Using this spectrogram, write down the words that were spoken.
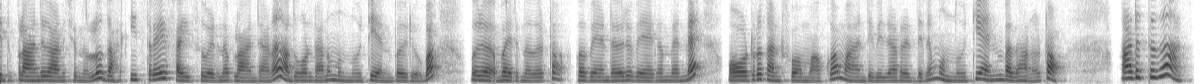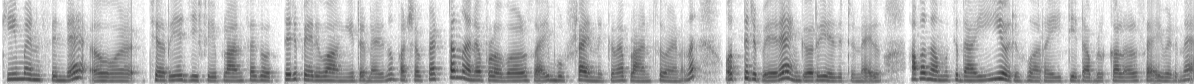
ഇത് പ്ലാന്റ് കാണിച്ചെന്നുള്ളൂ. ഇതാ ഇത്രയും സൈസ് വരുന്ന പ്ലാന്റ് ആണ്. അതുകൊണ്ടാണ് മുന്നൂറ്റി എൺപത് രൂപ ഒരു വരുന്നത് കേട്ടോ. അപ്പോൾ വേണ്ടവർ വേഗം തന്നെ ഓർഡർ കൺഫേം ആക്കുക. മാൻഡിവില റെഡിന് മുന്നൂറ്റി എൺപതാണ് കേട്ടോ. അടുത്തത് അക്കീമെൻസിന്റെ ചെറിയ ജിഫി പ്ലാന്റ്സ് ഒക്കെ ഒത്തിരി പേര് വാങ്ങിയിട്ടുണ്ടായിരുന്നു. പക്ഷേ പെട്ടെന്ന് തന്നെ ഫ്ലവേഴ്സായി ബുഷായി നിൽക്കുന്ന പ്ലാന്റ്സ് വേണമെന്ന് ഒത്തിരി പേര് എൻക്വയറി ചെയ്തിട്ടുണ്ടായിരുന്നു. അപ്പോൾ നമുക്ക് ഇതാ ഈ ഒരു വെറൈറ്റി ഡബിൾ കളേഴ്സായി വരുന്ന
